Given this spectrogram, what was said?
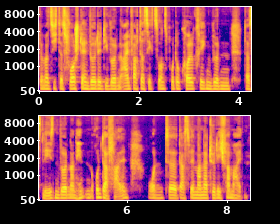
wenn man sich das vorstellen würde, die würden einfach das Sektionsprotokoll kriegen, würden das lesen, würden dann hinten runterfallen. Und äh, das will man natürlich vermeiden.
